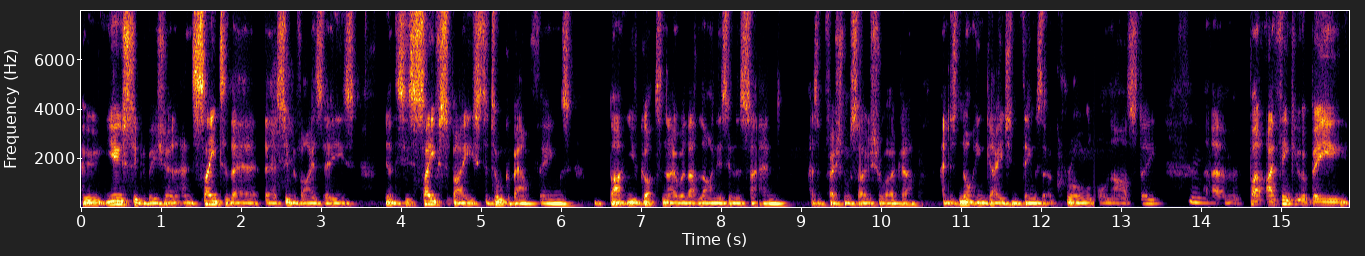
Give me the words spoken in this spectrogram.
who use supervision and say to their, their supervisees, you know, this is safe space to talk about things, but you've got to know where that line is in the sand as a professional social worker and just not engage in things that are cruel or nasty. Mm. Um, but I think it would be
